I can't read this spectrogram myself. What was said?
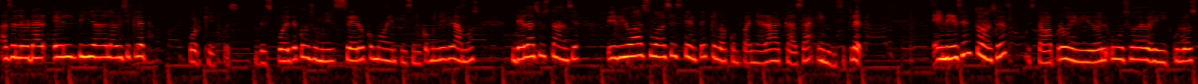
a celebrar el Día de la Bicicleta, porque pues después de consumir 0,25 miligramos de la sustancia, pidió a su asistente que lo acompañara a casa en bicicleta. En ese entonces estaba prohibido el uso de vehículos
